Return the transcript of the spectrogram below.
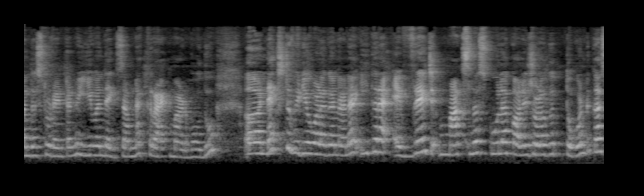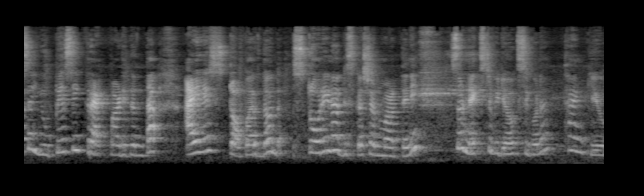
ಒಂದು ಸ್ಟೂಡೆಂಟನ್ನು ಈ ಒಂದು ಎಕ್ಸಾಮ್ನ ಕ್ರ್ಯಾಕ್ ಮಾಡ್ಬೋದು. ನೆಕ್ಸ್ಟ್ ವಿಡಿಯೋ ಒಳಗೆ ನಾನು ಈ ಥರ ಎವ್ರೇಜ್ ಮಾರ್ಕ್ಸ್ನ ಸ್ಕೂಲ ಕಾಲೇಜ್ ಒಳಗೆ ತೊಗೊಂಡು ಕಾಸ U P S C crack ಮಾಡಿದಂಥ ಐ ಎ ಎಸ್ ಟಾಪರ್ದ ಒಂದು ಸ್ಟೋರಿನ ಡಿಸ್ಕಷನ್ ಮಾಡ್ತೀನಿ. ಸೊ ನೆಕ್ಸ್ಟ್ ವಿಡಿಯೋಗೆ ಸಿಗೋಣ. ಥ್ಯಾಂಕ್ ಯು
